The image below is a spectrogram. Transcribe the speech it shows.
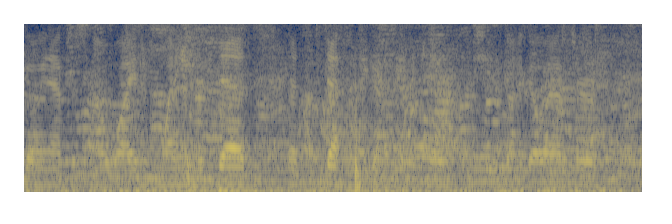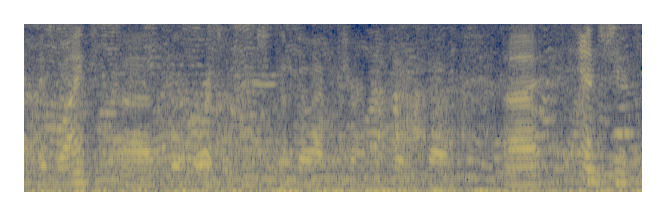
going after Snow White and wanting her dead, that's definitely going to be the case, and she's going to go after his wife uh, full force, which means she's going to go after Charming too. So. Uh, and she's,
